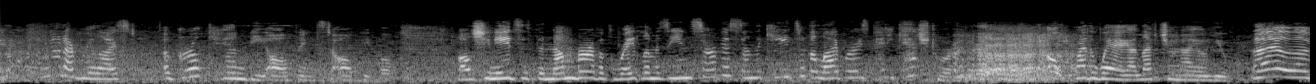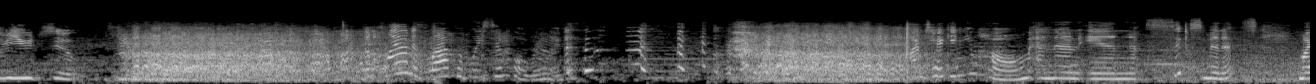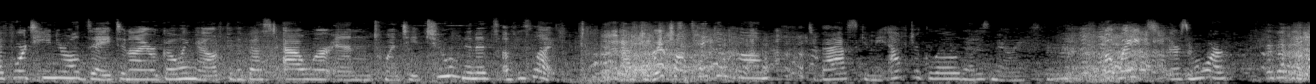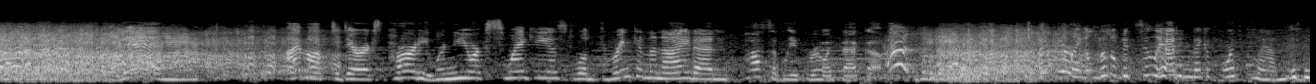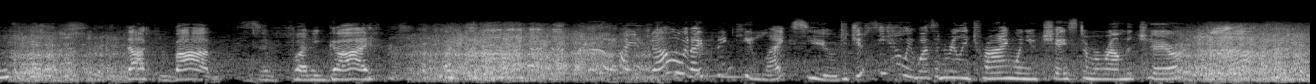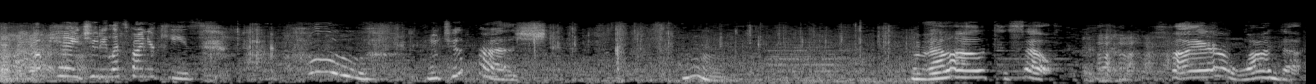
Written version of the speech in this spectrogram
you know what I realized? A girl can be all things to all people. All she needs is the number of a great limousine service and the key to the library's petty cash drawer. oh, by by the way, I left you an IOU. I love you too. The plan is laughably simple, really. Home, and then in six minutes, my 14 year old date and I are going out for the best hour and 22 minutes of his life. After which I'll take him home to bask in the afterglow that is Mary. But wait, there's more. I'm off to Derek's party where New York's swankiest will drink in the night and possibly throw it back up. I'm feeling a little bit silly I didn't make a fourth plan. Dr. Bob is a funny guy. I know, and I think he likes you. Did you see how he wasn't really trying when you chased him around the chair? okay, Judy, let's find your keys. Ooh, new toothbrush. Hmm. Mellow to self. Fire Wanda.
